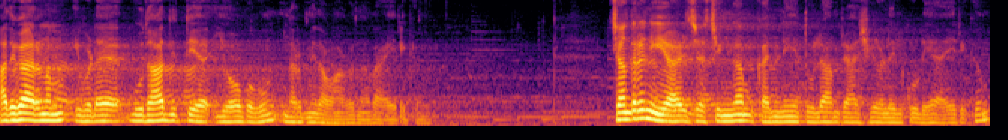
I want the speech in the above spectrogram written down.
അത് കാരണം ഇവിടെ ബുധാദിത്യ യോഗവും നിർമ്മിതമാകുന്നതായിരിക്കും. ചന്ദ്രൻ ഈ ആഴ്ച ചിങ്ങം കന്നി തുലാം രാശികളിൽ കൂടിയായിരിക്കും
